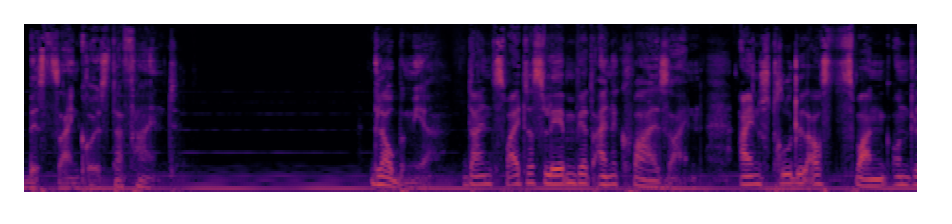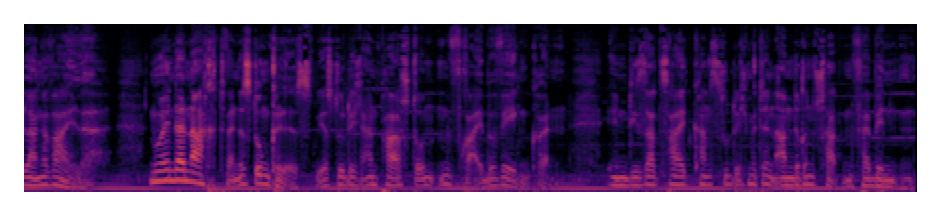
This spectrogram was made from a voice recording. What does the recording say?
bist sein größter Feind. Glaube mir, Dein zweites Leben wird eine Qual sein, ein Strudel aus Zwang und Langeweile. Nur in der Nacht, wenn es dunkel ist, wirst du dich ein paar Stunden frei bewegen können. In dieser Zeit kannst du dich mit den anderen Schatten verbinden,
